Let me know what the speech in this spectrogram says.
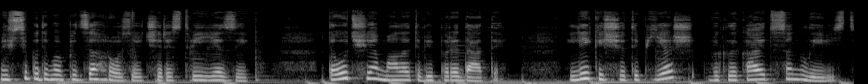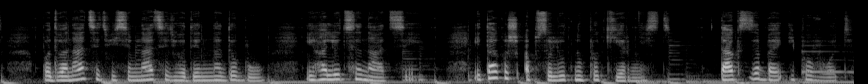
Ми всі будемо під загрозою через твій язик. Та от що я мала тобі передати. Ліки, що ти п'єш, викликають сонливість по 12-18 годин на добу і галюцинації, і також абсолютну покірність. Так себе і поводь.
